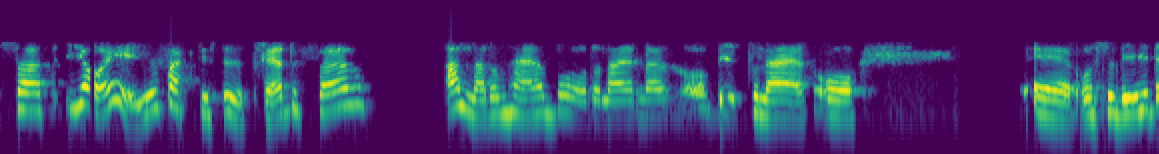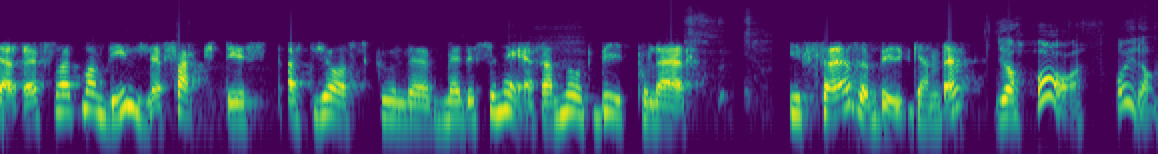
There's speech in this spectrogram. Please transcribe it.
Så att jag är ju faktiskt utredd för alla de här borderliner och bipolär och, eh, och så vidare. För att man ville faktiskt att jag skulle medicinera mot bipolär i förebyggande. Jaha, oj då.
